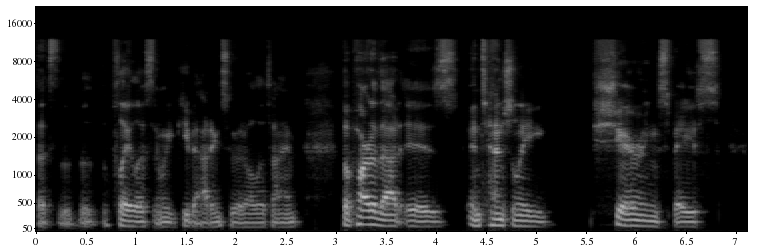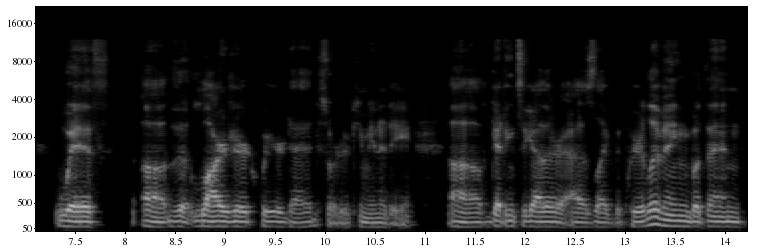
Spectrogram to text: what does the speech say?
that's the, the, the playlist and we keep adding to it all the time. But part of that is intentionally sharing space with uh, the larger queer dead sort of community of getting together as like the queer living, but then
